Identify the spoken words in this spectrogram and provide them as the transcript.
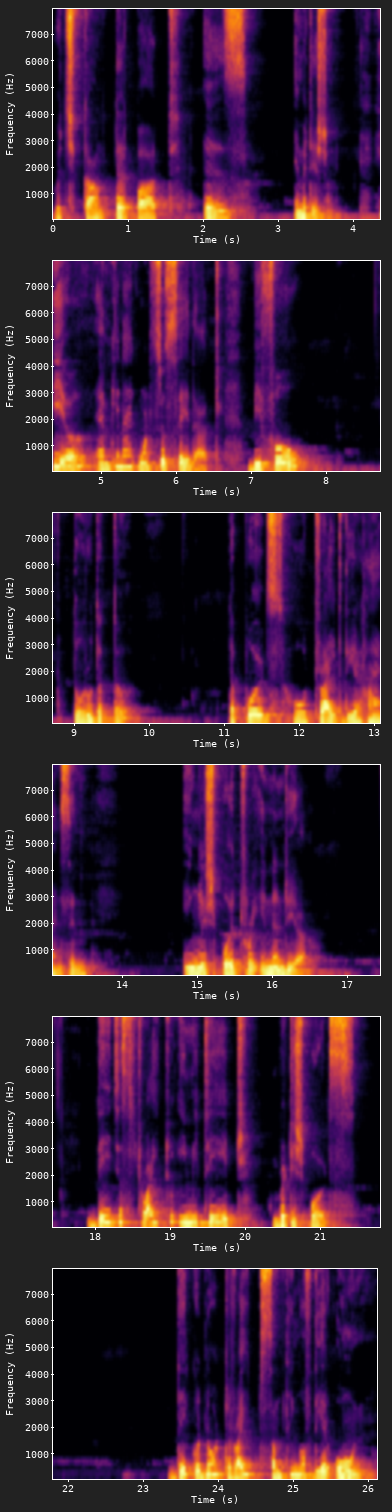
which counterpart is imitation. Here MK Naik wants to say that before Toru Datta the poets who tried their hands in English poetry in India they just try to imitate British poets. They could not write something of their own.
